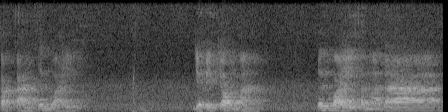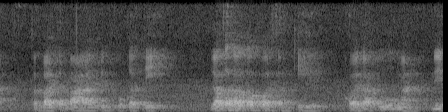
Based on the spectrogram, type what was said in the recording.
กับการเคลื่อนไหวอย่าไปจ้องมันเคลื่อนไหวธรรมดาสบายๆเป็นปกติ แล้วก็เราก็คอยสังเกต คอยรับรู้มันนี่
